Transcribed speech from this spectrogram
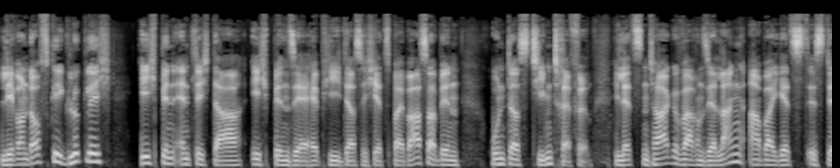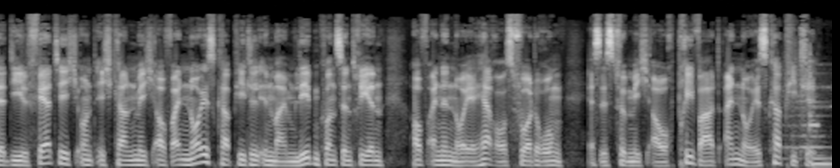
Lewandowski glücklich, ich bin endlich da, ich bin sehr happy, dass ich jetzt bei Barca bin und das Team treffe. Die letzten Tage waren sehr lang, aber jetzt ist der Deal fertig und ich kann mich auf ein neues Kapitel in meinem Leben konzentrieren, auf eine neue Herausforderung. Es ist für mich auch privat ein neues Kapitel.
